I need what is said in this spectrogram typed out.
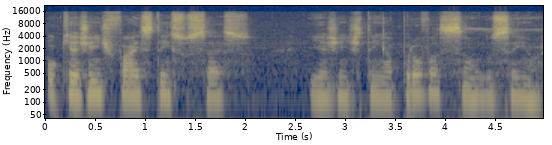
o que a gente faz tem sucesso e a gente tem a aprovação do Senhor.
